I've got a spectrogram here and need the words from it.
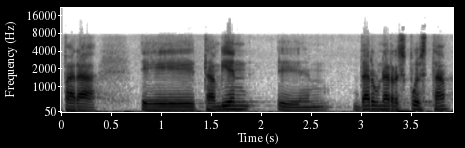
para eh, también eh, dar una respuesta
